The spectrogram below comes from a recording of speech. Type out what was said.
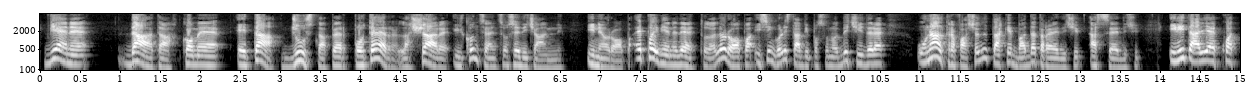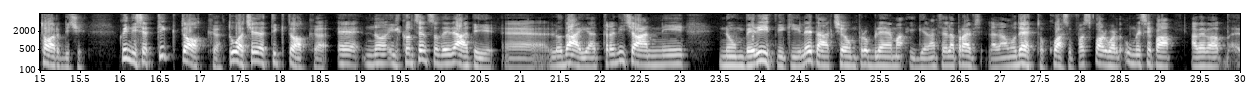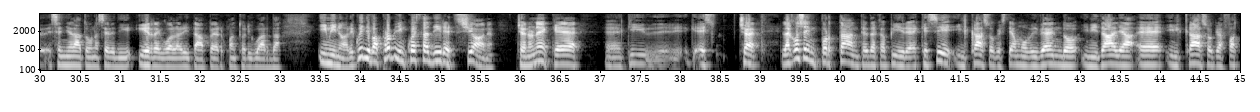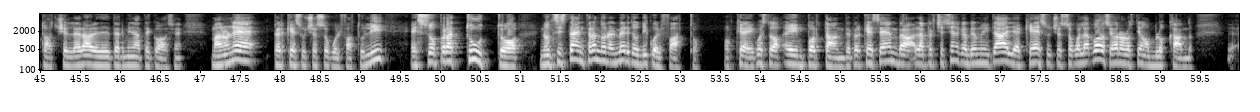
viene data come età giusta per poter lasciare il consenso 16 anni in Europa e poi viene detto dall'Europa i singoli stati possono decidere un'altra fascia d'età che va da 13 a 16 in Italia è 14. Quindi se TikTok, tu accedi a TikTok e no, il consenso dei dati eh, lo dai a 13 anni, non verifichi l'età, c'è un problema. Il garante della privacy, l'avevamo detto qua su Fast Forward, un mese fa aveva eh, segnalato una serie di irregolarità per quanto riguarda i minori. Quindi va proprio in questa direzione. Cioè non è che... Eh, chi, eh, cioè, la cosa importante da capire è che sì, il caso che stiamo vivendo in Italia è il caso che ha fatto accelerare determinate cose, ma non è perché è successo quel fatto lì e soprattutto non si sta entrando nel merito di quel fatto. Ok, questo è importante perché sembra la percezione che abbiamo in Italia che è successo quella cosa e ora lo stiamo bloccando.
